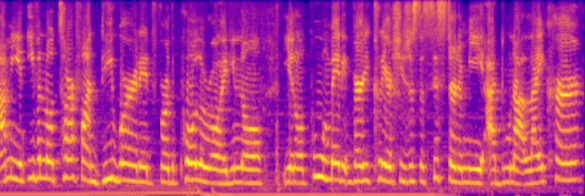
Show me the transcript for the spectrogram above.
I mean, even though Turfan de-worded for the Polaroid, you know, you know, Pooh made it very clear she's just a sister to me. I do not like her.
